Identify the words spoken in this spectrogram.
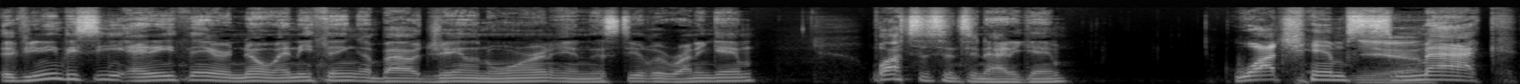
if you need to see anything or know anything about Jaylen Warren and the Steeler running game, watch the Cincinnati game. Watch him yeah. smack.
